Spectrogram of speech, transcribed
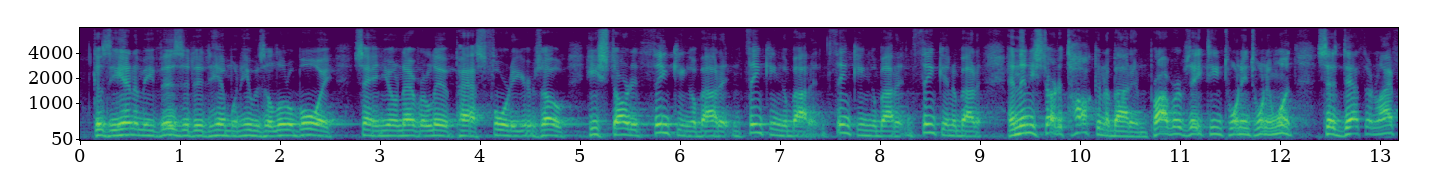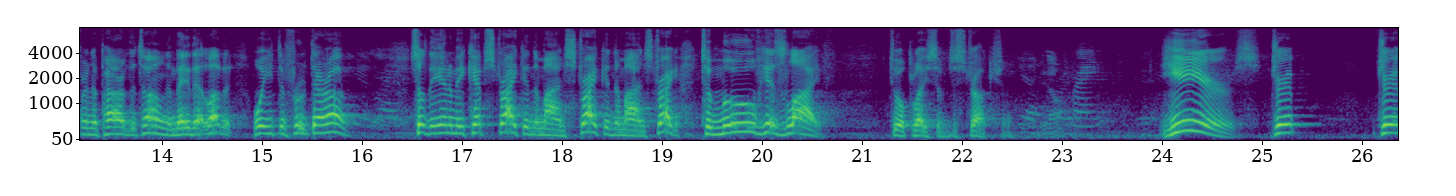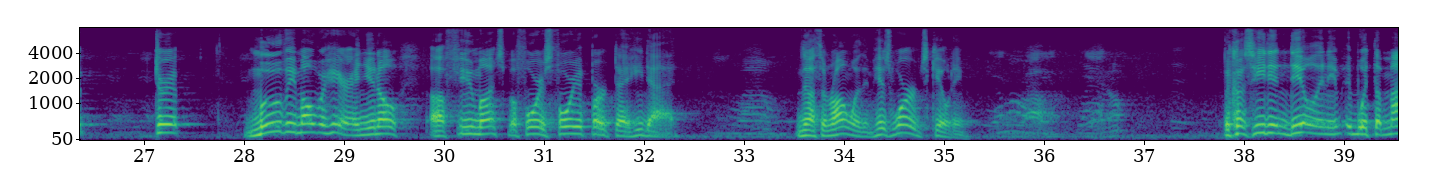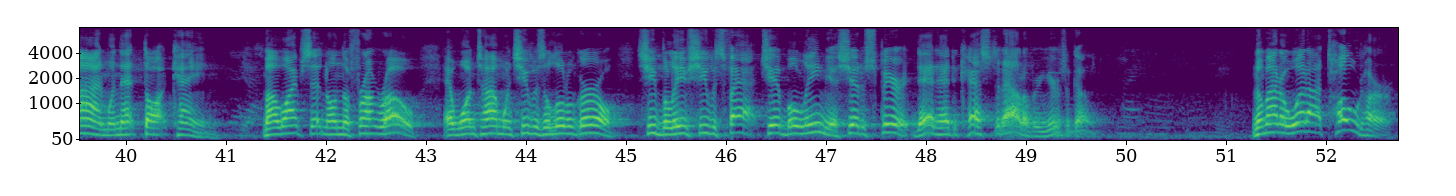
Because the enemy visited him when he was a little boy, saying, You'll never live past 40 years old. He started thinking about it and thinking about it and thinking about it and thinking about it. And then he started talking about it. And Proverbs 18 20 and 21 says, Death and life are in the power of the tongue, and they that love it will eat the fruit thereof. So the enemy kept striking the mind, striking the mind, striking to move his life to a place of destruction. Yeah. Right. Years, drip, drip, drip, move him over here. And you know, a few months before his 40th birthday, he died. Wow. Nothing wrong with him. His words killed him. Because he didn't deal any, with the mind when that thought came. My wife sitting on the front row. At one time when she was a little girl, she believed she was fat. She had bulimia. She had a spirit. Dad had to cast it out of her years ago. No matter what I told her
